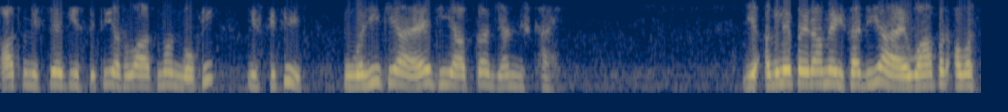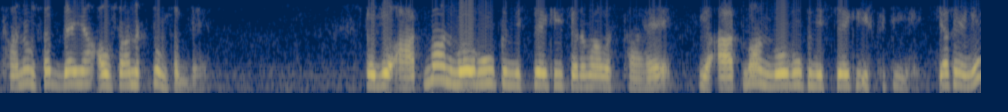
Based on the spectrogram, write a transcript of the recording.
आत्मनिश्चय की स्थिति अथवा आत्मानुभव की स्थिति, वही क्या है कि आपका ज्ञान निष्ठा है। ये अगले पैरा में ऐसा दिया है, वहाँ पर अवस्थानम शब्द है या अवसानत्व शब्द है। तो जो आत्मानुभव रूप निश्चय की चरमावस्था है, या आत्मा आत्मानुभव रूप निश्चय की स्थिति है, क्या कहेंगे?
